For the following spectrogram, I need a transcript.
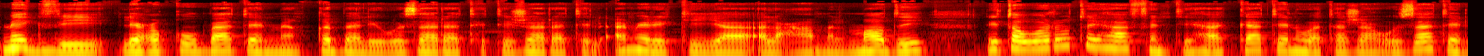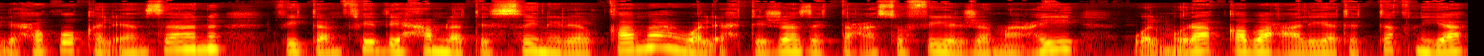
ميغفي لعقوبات من قبل وزارة التجارة الأمريكية العام الماضي لتورطها في انتهاكات وتجاوزات لحقوق الإنسان في تنفيذ حملة الصين للقمع والاحتجاز التعسفي الجماعي والمراقبة عالية التقنية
